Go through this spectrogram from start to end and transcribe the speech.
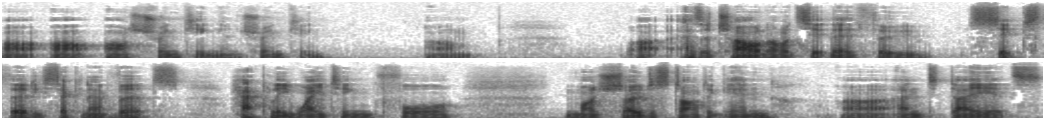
are are, are shrinking and shrinking. Um, as a child, I would sit there through six 30 second adverts, happily waiting for my show to start again. Uh, and today it's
